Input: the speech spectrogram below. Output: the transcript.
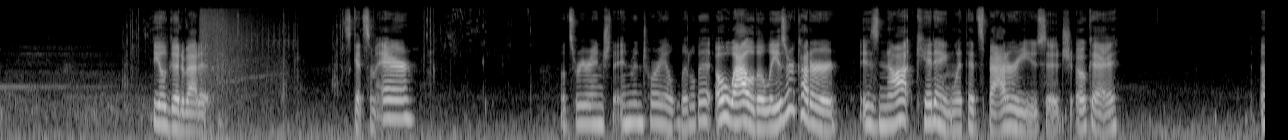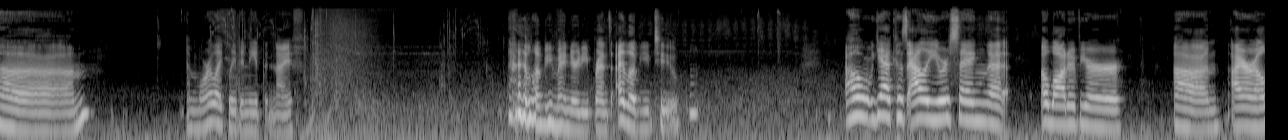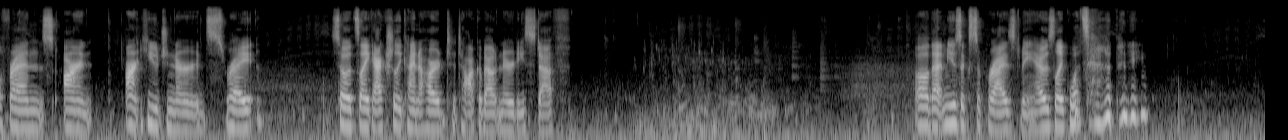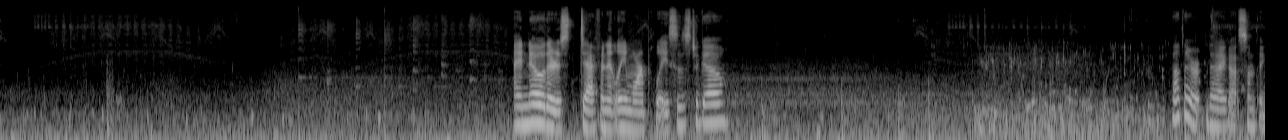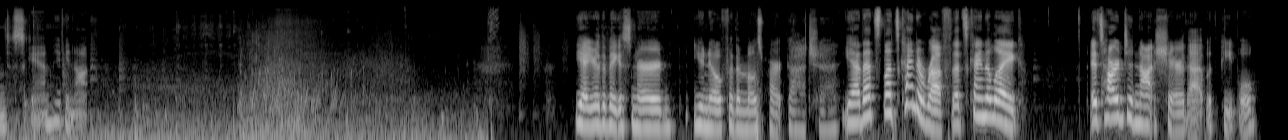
Feel good about it. Let's get some air. Let's rearrange the inventory a little bit. Oh, wow, the laser cutter is not kidding with its battery usage. Okay. Um, I'm more likely to need the knife. I love you, my nerdy friends. I love you too. Oh, yeah, because Allie, you were saying that a lot of your um, IRL friends aren't aren't huge nerds, right? So it's like actually kind of hard to talk about nerdy stuff. Oh, that music surprised me. I was like, what's happening? I know there's definitely more places to go. thought there, that I got something to scan. Maybe not. Yeah, you're the biggest nerd you know for the most part. Gotcha. Yeah, that's that's kind of rough. That's kind of like it's hard to not share that with people.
